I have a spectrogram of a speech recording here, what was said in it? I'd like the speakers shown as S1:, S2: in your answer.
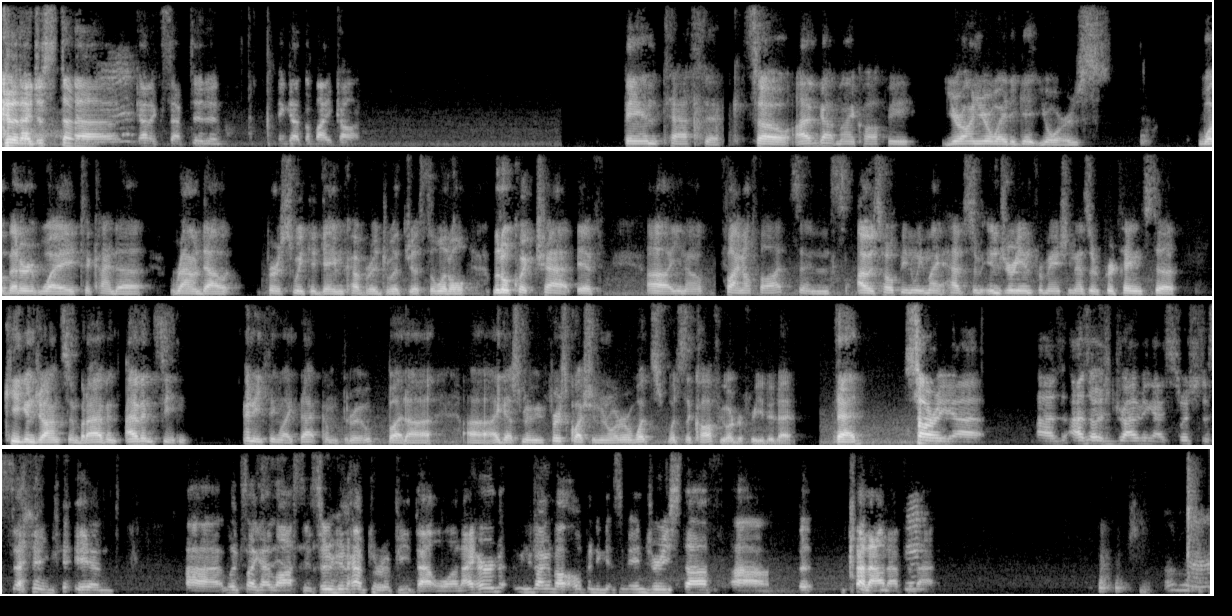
S1: Good. I just uh, got accepted and, and got the mic on.
S2: Fantastic. So I've got my coffee. You're on your way to get yours. What better way to kind of round out first week of game coverage with just a little little quick chat? If uh, you know, final thoughts. And I was hoping we might have some injury information as it pertains to Keagan Johnson, but I haven't I haven't seen anything like that come through. But uh, uh, I guess maybe first question in order: What's what's the coffee order for you today, Thad?
S1: Sorry. Uh, as, as I was driving, I switched a setting and uh, looks like I lost it. So you're gonna have to repeat that one. I heard you're talking about hoping to get some injury stuff, uh, but cut out after that.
